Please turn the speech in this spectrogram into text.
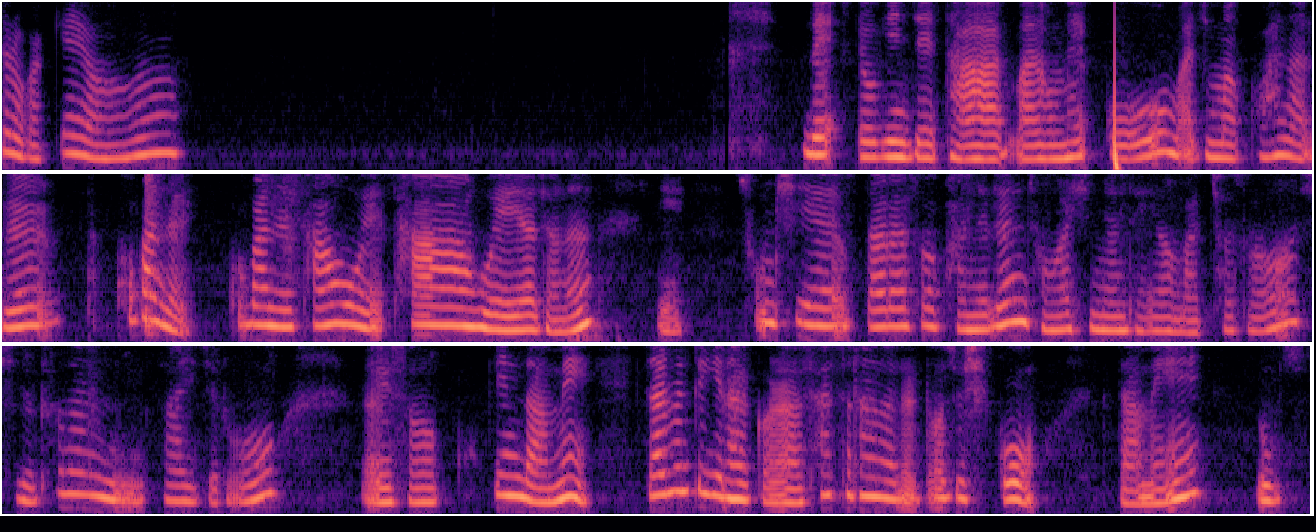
끝으로 갈게요. 네, 여기 이제 다 마감했고 마지막 코 하나를 코바늘 코바늘 4호에 4호에요 저는 예, 솜씨에 따라서 바늘은 정하시면 돼요. 맞춰서 실 편한 사이즈로 여기서 코낀 다음에 짧은뜨기를 할 거라 사슬 하나를 떠주시고 그 다음에 여기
